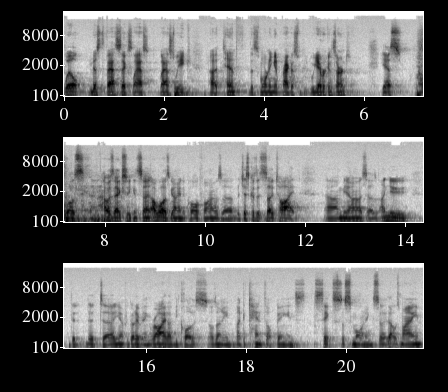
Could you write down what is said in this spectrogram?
Will missed Fast Six last, last week, uh, 10th this morning in practice. Were you ever concerned? Yes, I was. I was actually concerned. I was going to qualify. I was, uh, just because it's so tight, um, you know, I, was, I knew that, that uh, you know, if we got everything right, I'd be close. I was only like a tenth off being in six this morning, so that was my aim.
